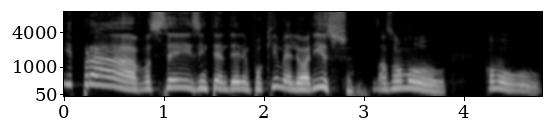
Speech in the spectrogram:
E para vocês entenderem um pouquinho melhor isso, nós vamos como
